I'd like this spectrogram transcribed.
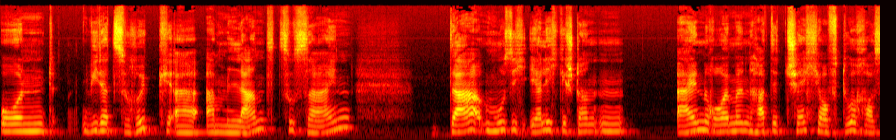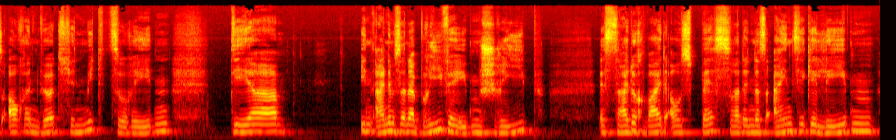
Und wieder zurück äh, am Land zu sein, da muss ich ehrlich gestanden einräumen, hatte Tschechow durchaus auch ein Wörtchen mitzureden, der in einem seiner Briefe eben schrieb, es sei doch weitaus besser, denn das einzige Leben,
